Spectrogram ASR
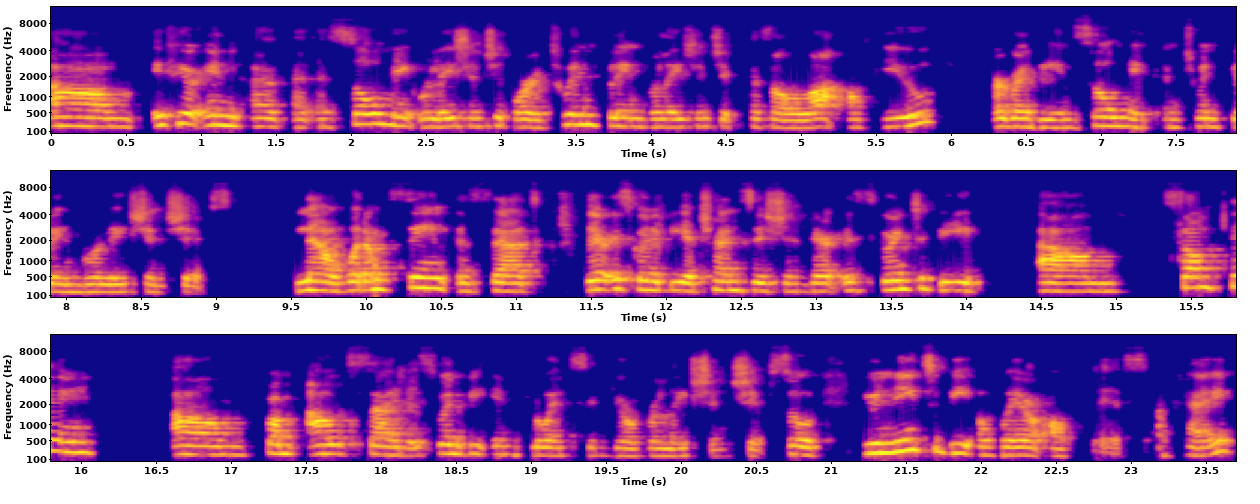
um, if you're in a, a soulmate relationship or a twin flame relationship, because a lot of you are going to be in soulmate and twin flame relationships. Now, what I'm seeing is that there is going to be a transition. There is going to be um, something um, from outside that's going to be influencing your relationship. So you need to be aware of this, okay?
